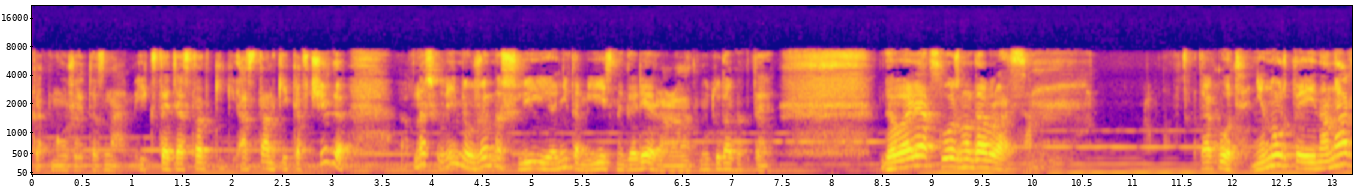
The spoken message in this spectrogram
как мы уже это знаем. И, кстати, остатки, останки ковчега в наше время уже нашли, они там есть на горе Рарат, ну туда как-то, говорят, сложно добраться. Так вот, Нинурта и Нанар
